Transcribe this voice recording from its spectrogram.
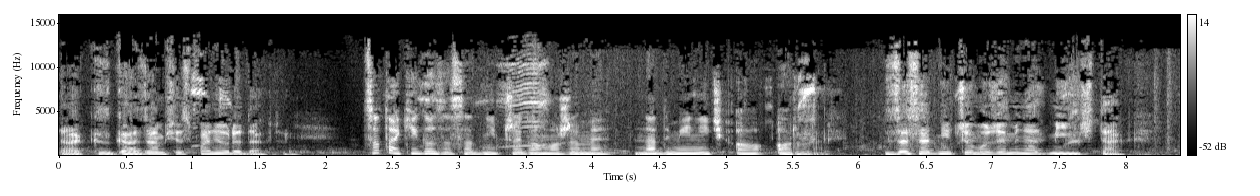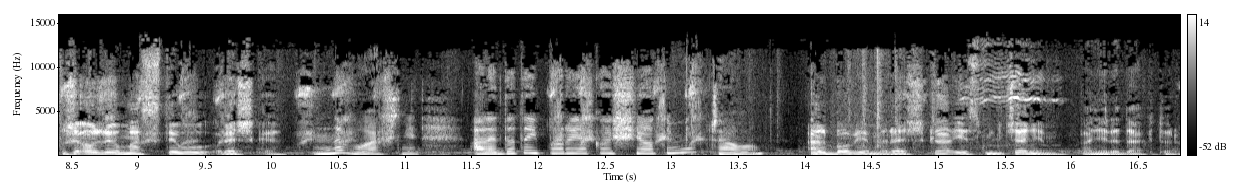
Tak, zgadzam się z panią redaktor. Co takiego zasadniczego możemy nadmienić o orłach? Zasadniczo możemy nadmienić tak. Że orzeł ma z tyłu reszkę. No właśnie, ale do tej pory jakoś się o tym milczało. Albowiem reszka jest milczeniem, pani redaktor.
